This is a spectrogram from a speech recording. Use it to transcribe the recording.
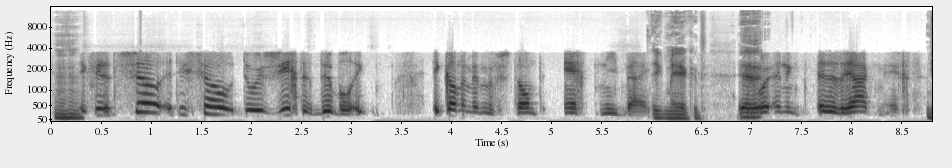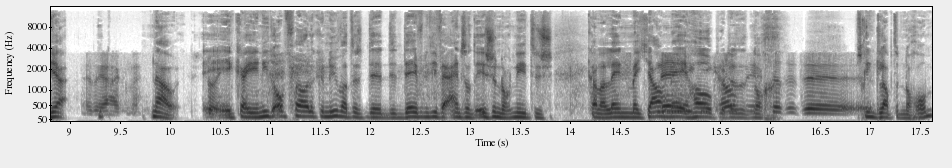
Mhm. Ik vind het zo, het is zo doorzichtig dubbel. Ik, ik kan er met mijn verstand echt niet bij. Ik merk het. Eh, en, ik, en het raakt me echt. ja, Het raakt me. nou, ik kan je niet opvrolijken nu, want de, de definitieve eindstand is er nog niet. Dus ik kan alleen met jou Nee, mee hopen hoop dat het nog... dat het, eh, Misschien klapt het nog om.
